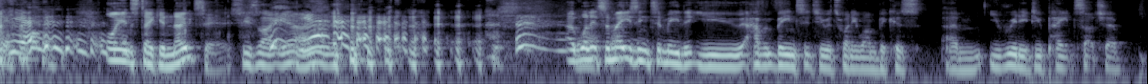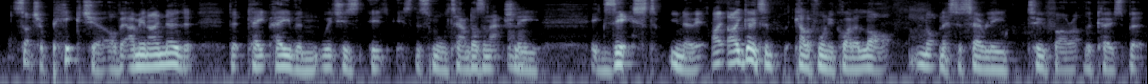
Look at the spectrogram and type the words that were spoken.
yeah. Oyen's taking notes here. She's like, yeah. yeah. uh, well, it's amazing to me that you haven't been since you were 21 because um, you really do paint such a such a picture of it. I mean, I know that that Cape Haven, which is is, is the small town, doesn't actually. Mm-hmm. Exist, you know. I, I go to California quite a lot, not necessarily too far up the coast, but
